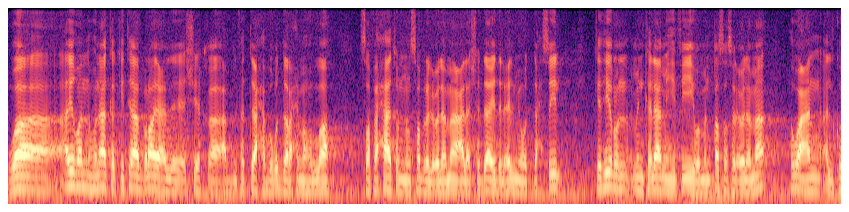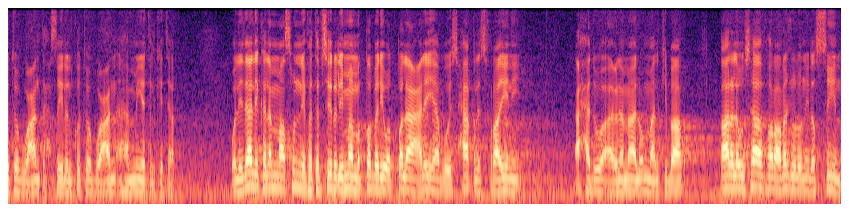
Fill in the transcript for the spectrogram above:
وأيضا هناك كتاب رائع للشيخ عبد الفتاح أبو غدة رحمه الله صفحات من صبر العلماء على شدائد العلم والتحصيل. كثير من كلامه فيه ومن قصص العلماء هو عن الكتب وعن تحصيل الكتب وعن أهمية الكتاب. ولذلك لما صنف تفسير الإمام الطبري واطلع عليه أبو إسحاق الإسفرايني أحد علماء الأمة الكبار قال لو سافر رجل إلى الصين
